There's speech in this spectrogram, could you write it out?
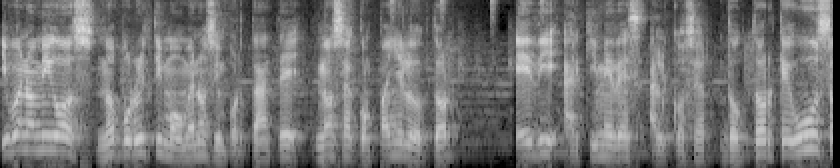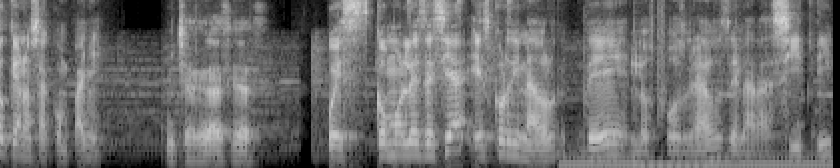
Y bueno amigos, no por último o menos importante, nos acompaña el doctor Eddie Arquímedes Alcocer. Doctor, qué gusto que nos acompañe. Muchas gracias. Pues como les decía, es coordinador de los posgrados de la DACITI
